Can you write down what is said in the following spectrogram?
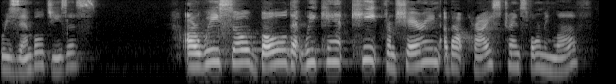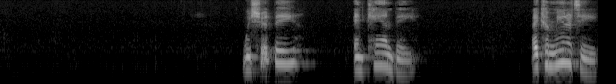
resemble Jesus? Are we so bold that we can't keep from sharing about Christ's transforming love? We should be and can be. A community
